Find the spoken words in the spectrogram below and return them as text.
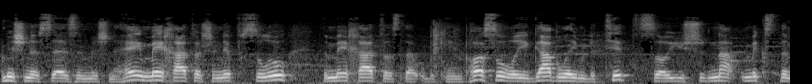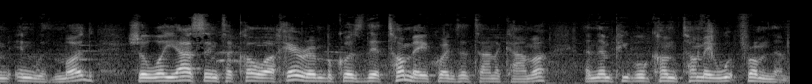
Mishnah says in Mishnah, hey, mechatos shenifsalu, the mechatos that became pasul, or yigableim betit, so you should not mix them in with mud. Shalo yasim takoa because they're tame according to the Tanakama, and then people come tame from them.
